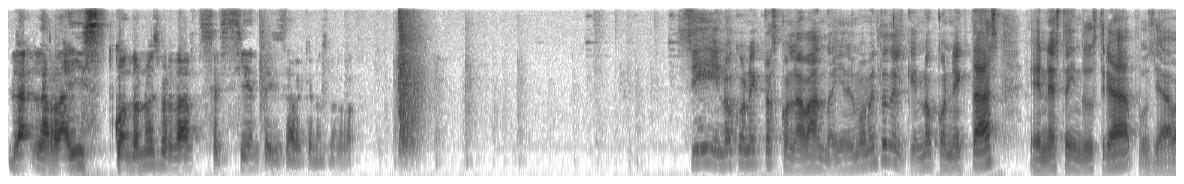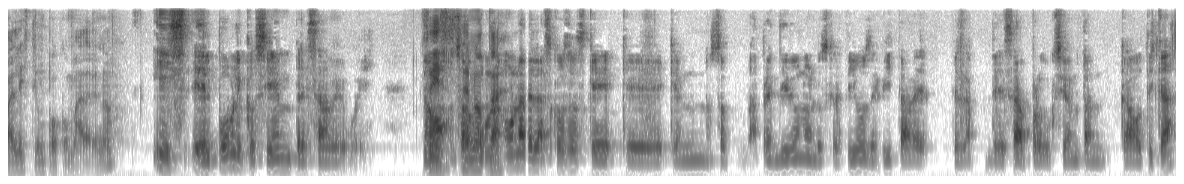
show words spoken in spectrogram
la, la raíz, cuando no es verdad, se siente y se sabe que no es verdad. Sí, no conectas con la banda. Y en el momento en el que no conectas en esta industria, pues ya valiste un poco madre, ¿no? Y el público siempre sabe, güey. ¿no? Sí, se nota. Una, de las cosas que, que, nos ha aprendido uno de los creativos de Vita de, de, esa producción tan caótica,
